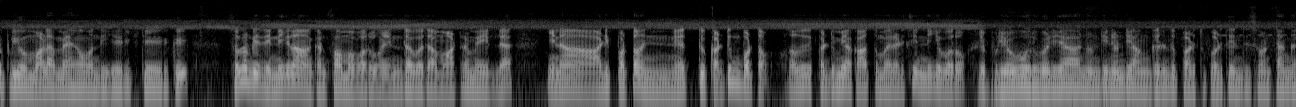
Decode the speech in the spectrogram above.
எப்படியோ மழை மேகம் வந்து ஏறிக்கிட்டே இருக்குது சொல்ல முடியாது. இன்றைக்கெலாம் கன்ஃபார்மாக வரும் எந்த வித மாற்றமே இல்லை. ஏன்னா ஆடிப்பட்டம் நேற்று கட்டும் பட்டம். அதாவது கடுமையாக காற்று மாதிரி அடித்து இன்றைக்கி வரும். எப்படியோ ஒரு வழியாக நொண்டி நொண்டி அங்கேருந்து படுத்து படுத்து எந்திரிச்சு வந்துட்டாங்க.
